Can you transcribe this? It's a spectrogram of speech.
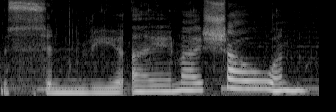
Müssen wir einmal schauen.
